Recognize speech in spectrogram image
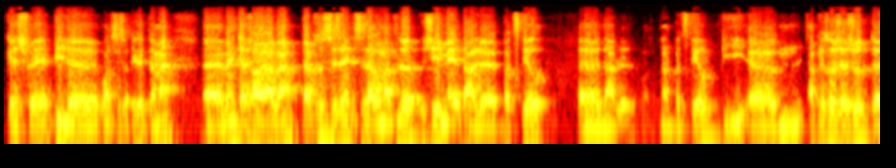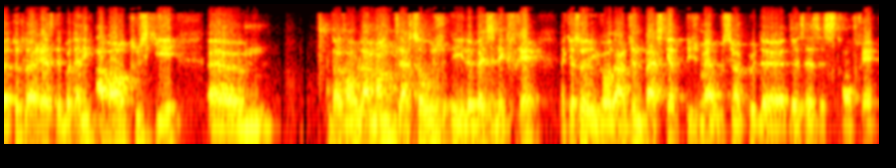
que je fais, puis le, ouais c'est ça exactement, euh, 24 heures avant. Puis après ça, ces, ces aromates-là, j'y mets dans le pot still, euh, dans le dans le pot still. Puis euh, après ça, j'ajoute euh, tout le reste des botaniques, à part tout ce qui est, euh, dans le fond, la menthe, la sauge et le basilic frais. Fait que ça, il va dans gin basket, puis je mets aussi un peu de, de zeste de citron frais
